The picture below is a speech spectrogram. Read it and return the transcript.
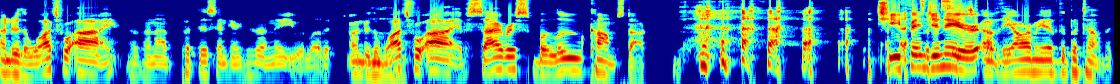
Under the watchful eye of, and I put this in here because I knew you would love it. Under the Mm. watchful eye of Cyrus Ballou Comstock, chief engineer of the Army of the Potomac.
